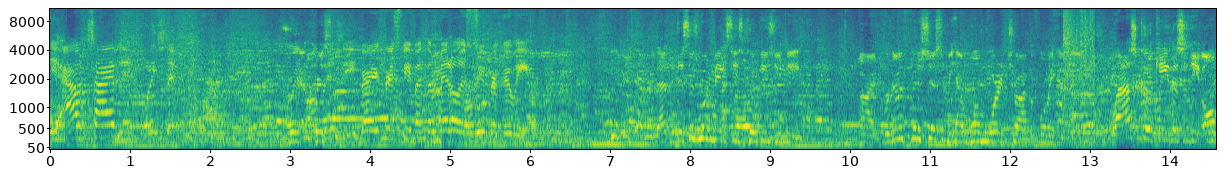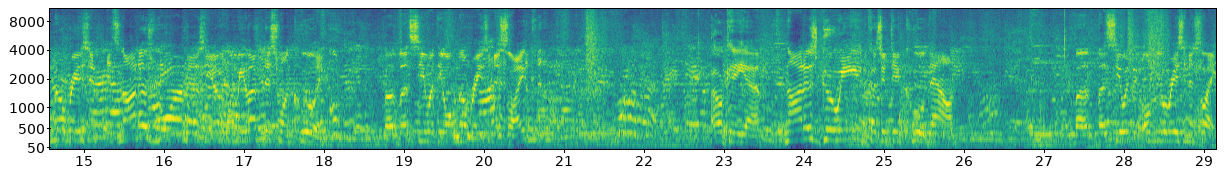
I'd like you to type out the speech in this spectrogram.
The outside, 46. Oh yeah, crispy. very crispy, but the middle is super gooey. That this is what makes these cookies unique. All right, we're gonna finish this, and we have one more to try before we have it. Last cookie. This is the oatmeal raisin. It's not as warm as the other one. We left this one cooling, but let's see what the oatmeal raisin is like. Okay, yeah, not as gooey because it did cool down. But let's see what the oatmeal raisin is like.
